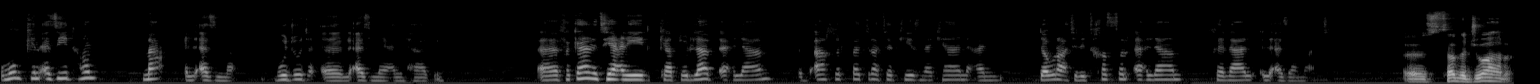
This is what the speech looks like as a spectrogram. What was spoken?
وممكن أزيدهم مع الأزمة وجود الأزمة يعني هذه. آه، فكانت يعني كطلاب إعلام بآخر فترة تركيزنا كان عن دورات اللي تخص الإعلام خلال الأزمات. أستاذة جواهر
